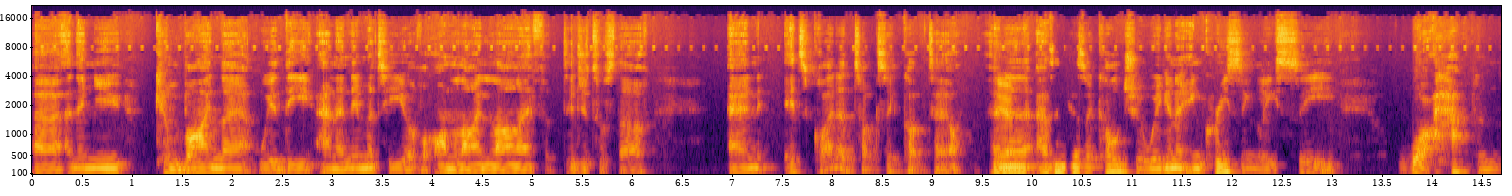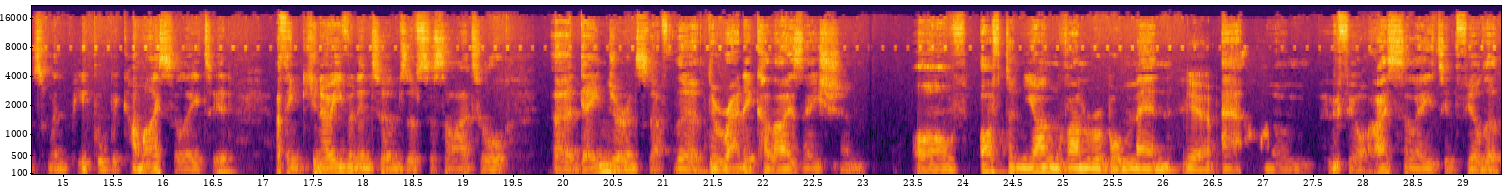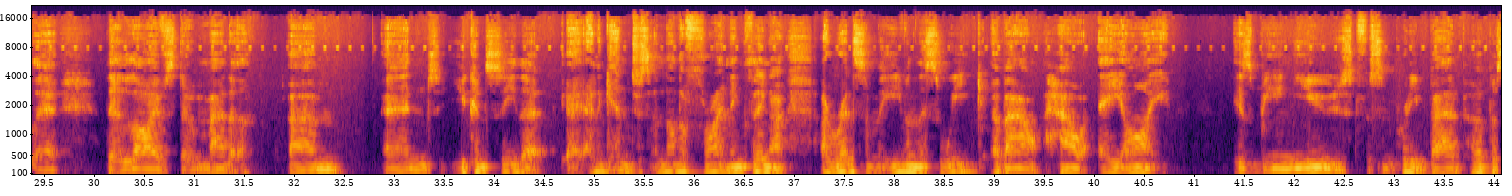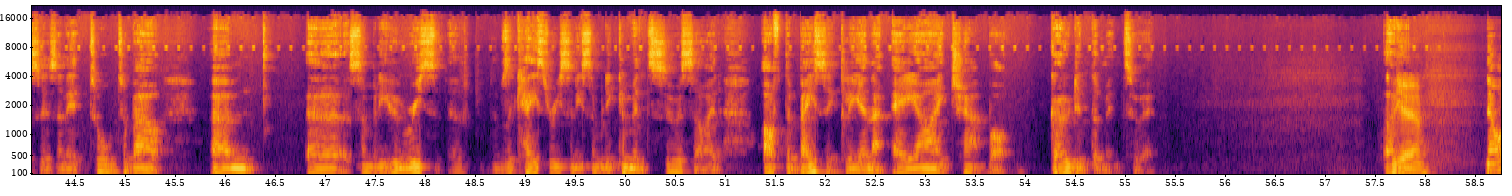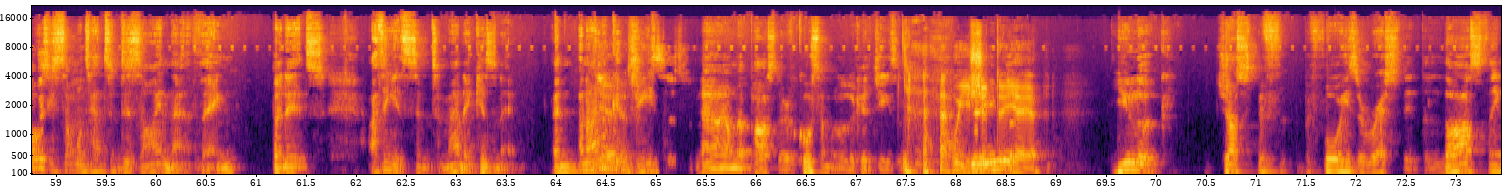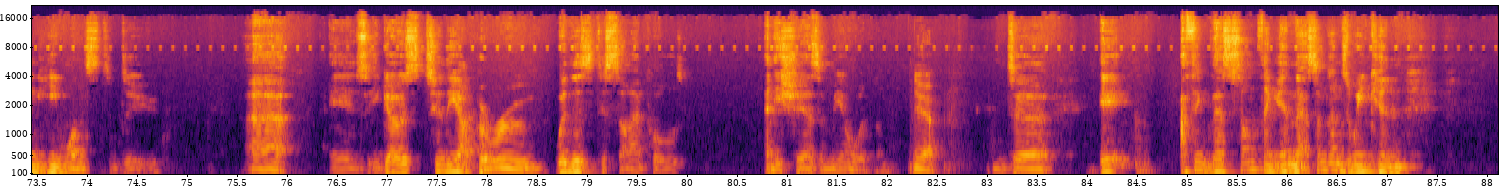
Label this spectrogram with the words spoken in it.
uh, and then you combine that with the anonymity of online life, of digital stuff, and it's quite a toxic cocktail. And Yeah. uh, I think as a culture, we're going to increasingly see what happens when people become isolated. I think you know, even in terms of societal uh, danger and stuff, the the radicalization of often young, vulnerable men yeah, at home who feel isolated, feel that their their lives don't matter. Um, and you can see that. And again, just another frightening thing. I, I read something even this week about how AI is being used for some pretty bad purposes. And it talked about um, uh, somebody who rec- uh, there was a case recently, somebody committed suicide after basically an AI chatbot goaded them into it. Yeah, Now, obviously, someone's had to design that thing, but it's, I think it's symptomatic, isn't it? And and I Yeah, look at. Jesus. Now, I'm a pastor. Of course, I'm going to look at Jesus. well, you should do. Yeah, yeah, you look just bef- before he's arrested, the last thing he wants to do uh, is he goes to the upper room with his disciples and he shares a meal with them. yeah, And uh, it, I think there's something in that. Sometimes we can,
